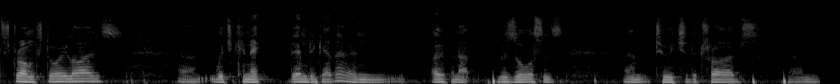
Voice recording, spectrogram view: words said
strong storylines um, which connect them together and open up resources um, to each of the tribes. Um,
